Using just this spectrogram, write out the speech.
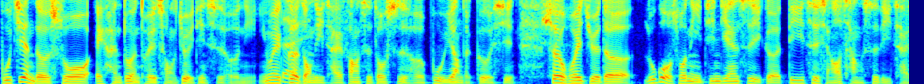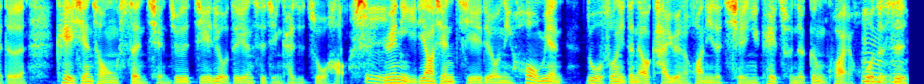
不见得说，哎。很多人推崇就一定适合你，因为各种理财方式都适合不一样的个性，所以我会觉得，如果说你今天是一个第一次想要尝试理财的人，可以先从省钱，就是节流这件事情开始做好，是。因为你一定要先节流，你后面如果说你真的要开源的话，你的钱也可以存得更快，或者是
